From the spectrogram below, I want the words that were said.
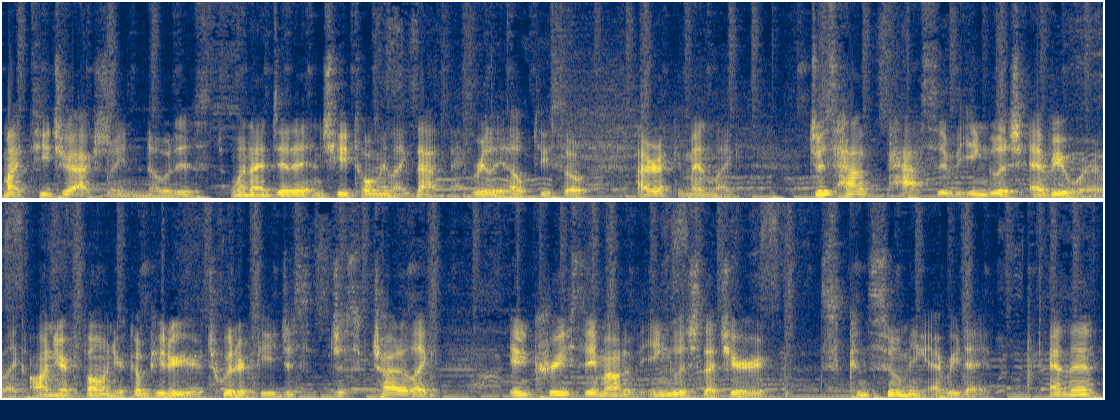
my teacher actually noticed when I did it and she told me like that really helped you so I recommend like just have passive English everywhere, like on your phone, your computer, your Twitter feed. Just, just try to like increase the amount of English that you're consuming every day. And then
